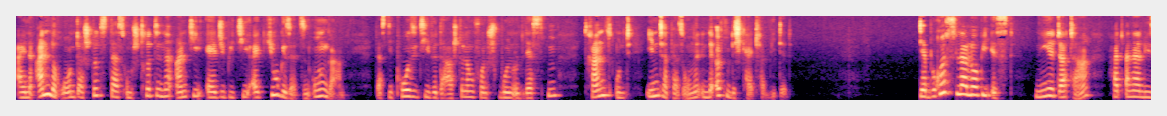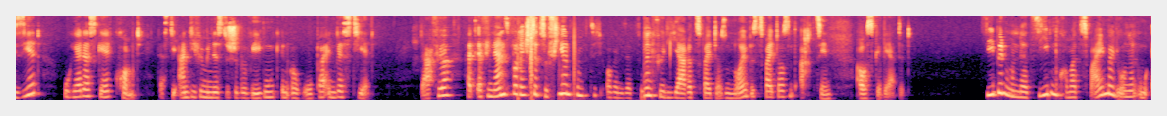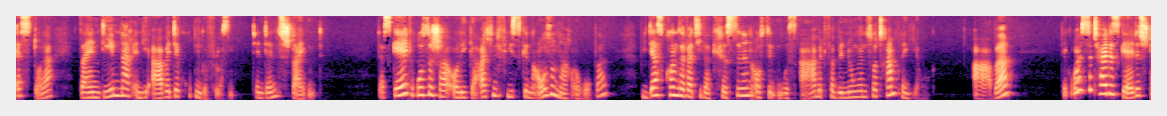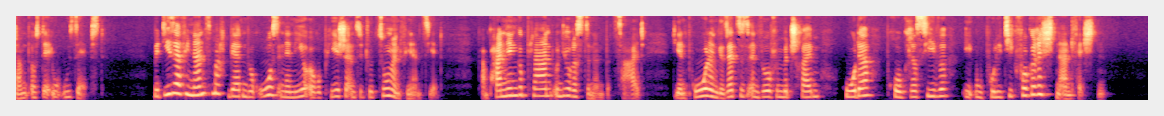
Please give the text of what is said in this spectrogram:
Eine andere unterstützt das umstrittene Anti-LGBTIQ-Gesetz in Ungarn, das die positive Darstellung von Schwulen und Lesben, Trans- und Interpersonen in der Öffentlichkeit verbietet. Der Brüsseler Lobbyist Neil Datta hat analysiert, woher das Geld kommt, das die antifeministische Bewegung in Europa investiert. Dafür hat er Finanzberichte zu 54 Organisationen für die Jahre 2009 bis 2018 ausgewertet. 707,2 Millionen US-Dollar seien demnach in die Arbeit der Gruppen geflossen, Tendenz steigend. Das Geld russischer Oligarchen fließt genauso nach Europa wie das konservativer Christinnen aus den USA mit Verbindungen zur Trump-Regierung. Aber der größte Teil des Geldes stammt aus der EU selbst. Mit dieser Finanzmacht werden Büros in der Nähe europäischer Institutionen finanziert, Kampagnen geplant und Juristinnen bezahlt, die in Polen Gesetzesentwürfe mitschreiben oder progressive EU-Politik vor Gerichten anfechten.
